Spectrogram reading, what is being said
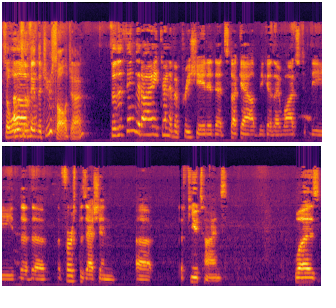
So, what was Um, the thing that you saw, John? So the thing that I kind of appreciated that stuck out because I watched the the the, the first possession uh, a few times was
